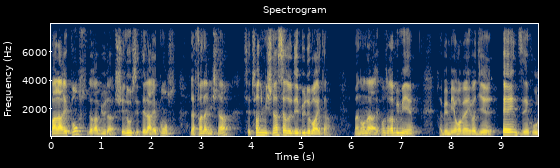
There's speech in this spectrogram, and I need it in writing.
par la réponse de Rabuda. Chez nous, c'était la réponse, la fin de la Mishnah. Cette fin du Mishnah sert de début de Braïta. Maintenant, on a la réponse de Rabbi Meir. Rabbi Meir Omer, il va dire En zehu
